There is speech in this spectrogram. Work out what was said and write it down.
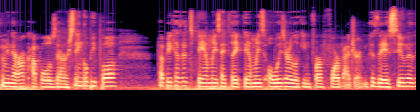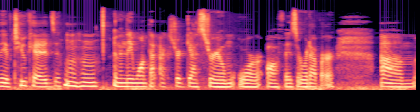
I mean, there are couples, there are single people, but because it's families, I feel like families always are looking for a four bedroom because they assume that they have two kids, and then they want that extra guest room or office or whatever, um,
